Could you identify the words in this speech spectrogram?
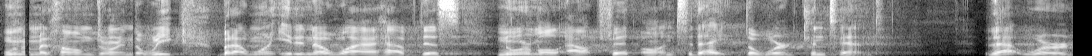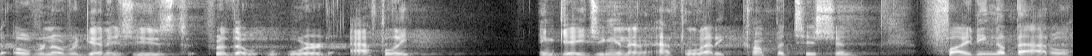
when I'm at home during the week. But I want you to know why I have this normal outfit on today the word contend. That word over and over again is used for the word athlete engaging in an athletic competition, fighting a battle.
